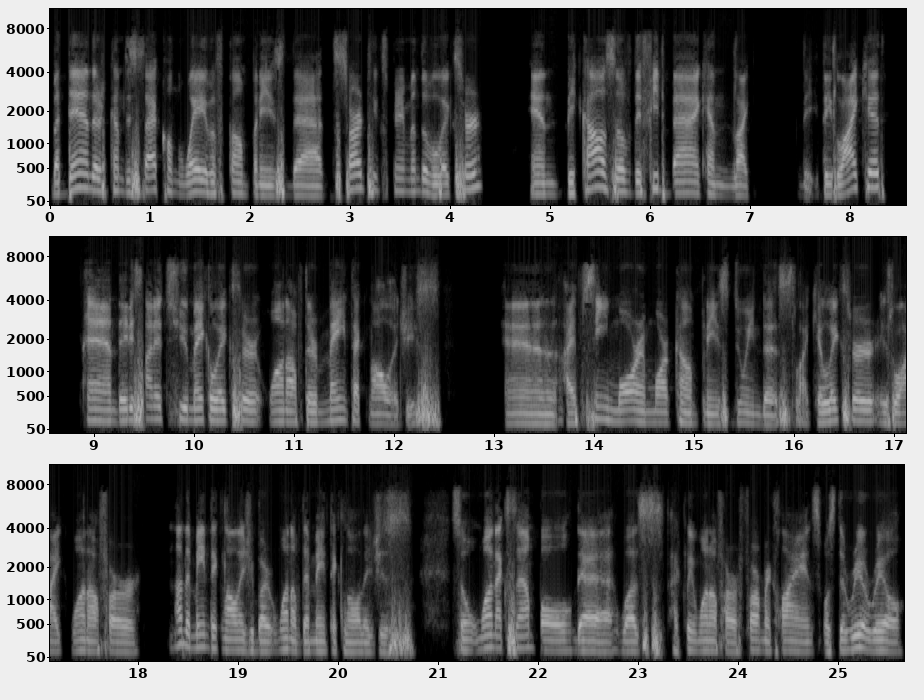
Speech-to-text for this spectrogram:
But then there comes the second wave of companies that start to experiment with Elixir, and because of the feedback and like they, they like it, and they decided to make Elixir one of their main technologies. And I've seen more and more companies doing this. Like Elixir is like one of our, not the main technology, but one of the main technologies. So one example that was actually one of our former clients was the Real Real.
